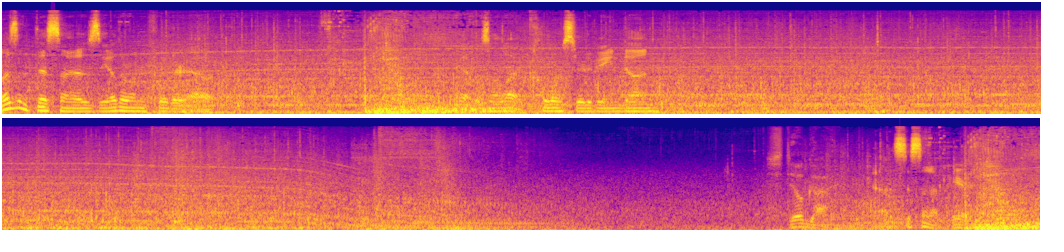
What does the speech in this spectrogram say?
Wasn't this one, it was the other one further out. That was a lot closer to being done. Still got it. No, it's this one up here.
